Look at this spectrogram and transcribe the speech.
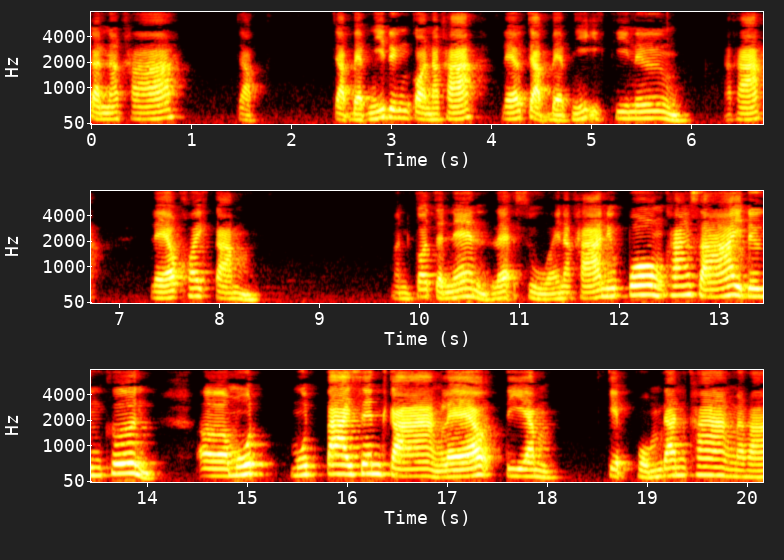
กันนะคะ จับจับแบบนี้ดึงก่อนนะคะ แล้วจับแบบนี้อีกทีนึงนะคะ แล้วค่อยกำมันก็จะแน่นและสวยนะคะ นิ้วโป้งข้างซ้ายดึงขึ้นเอ่อมุดมุดใต้เส้นกลางแล้วเตรียมเก็บผมด้านข้างนะคะ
